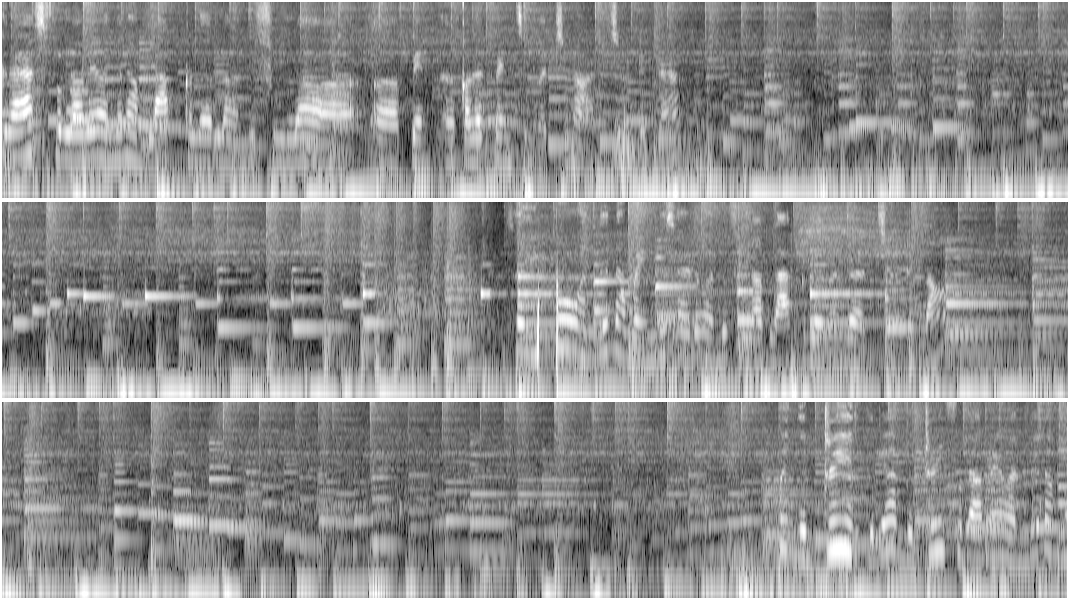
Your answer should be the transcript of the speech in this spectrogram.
கிராஸ் ஃபுல்லாகவே வந்து நான் பிளாக் கலரில் வந்து ஃபுல்லாக பென் கலர் பென்சில் வச்சு நான் அடிச்சு விட்டுட்டேன். இதை வந்து அடிச்சு விட்டுக்கலாம் இப்போ இந்த ட்ரீ இருக்குது அந்த ட்ரீ ஃபுல்லாமே வந்து நம்ம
